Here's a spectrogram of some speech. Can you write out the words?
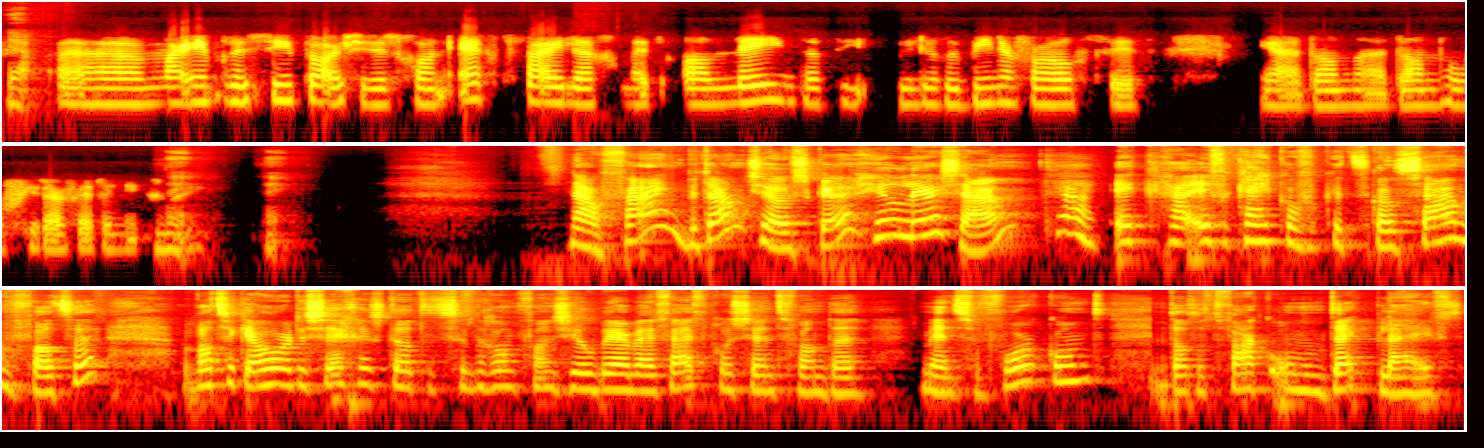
Ja. Uh, maar in principe, als je dus gewoon echt veilig met alleen dat die bilirubine verhoogd zit, ja, dan, uh, dan hoef je daar verder niks nee, mee. Nee. Nou, fijn. Bedankt Jooske. Heel leerzaam. Ja. Ik ga even kijken of ik het kan samenvatten. Wat ik jou hoorde zeggen is dat het syndroom van Gilbert bij 5% van de mensen voorkomt. Dat het vaak onontdekt blijft.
